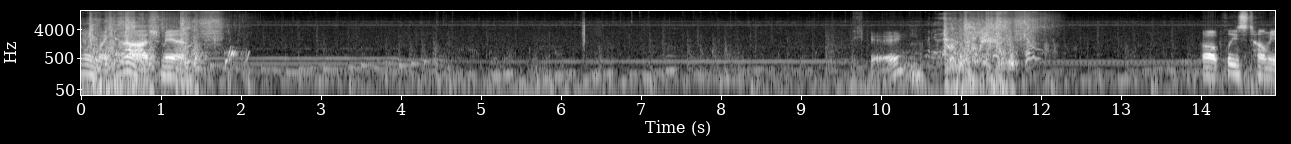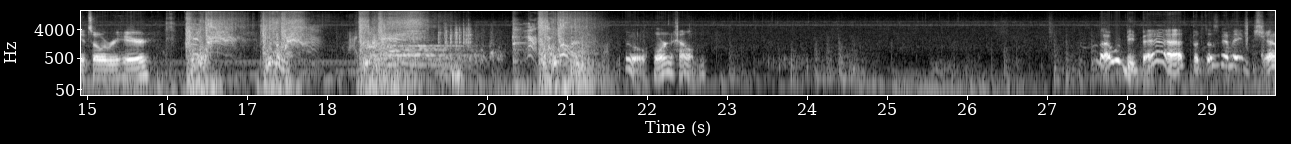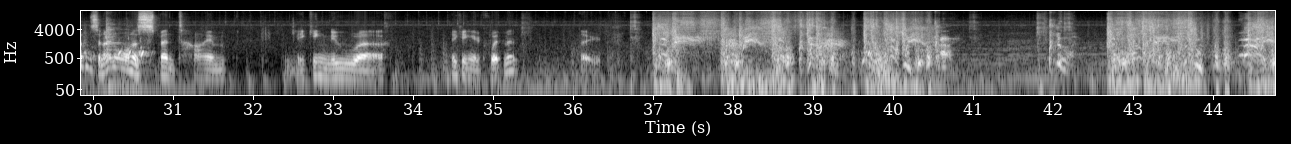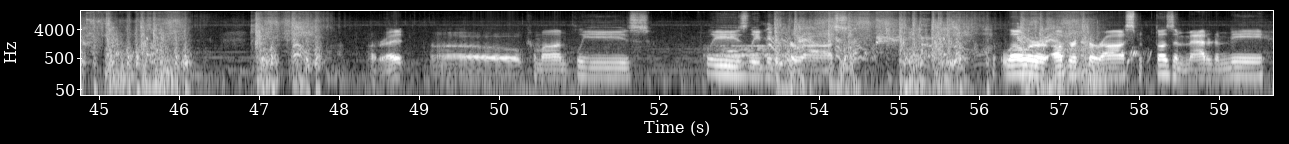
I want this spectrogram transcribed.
Oh my gosh, man. Okay. Oh, please tell me it's over here. Helm. That would be bad, but it doesn't have any gems, and I don't want to spend time making new, uh, making equipment. Like... Alright. Oh, come on, please. Please lead me to Kurast. Lower, upper Kurast, doesn't matter to me.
